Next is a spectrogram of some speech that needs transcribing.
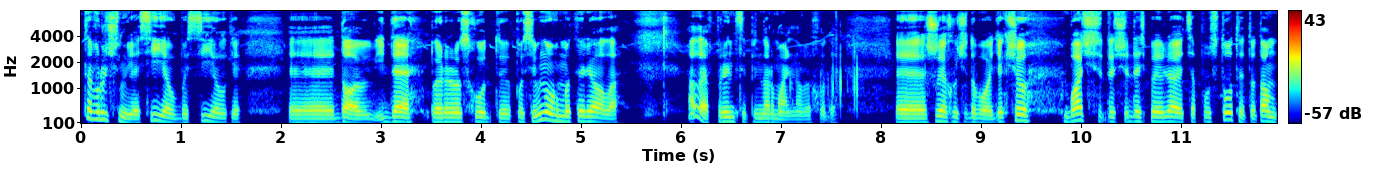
це вручну я сіяв без сіялки. Е, да, йде перерозход посівного матеріалу, але в принципі нормально виходить. Е, що я хочу додати? Якщо бачите, що десь з'являються пустоти, то там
